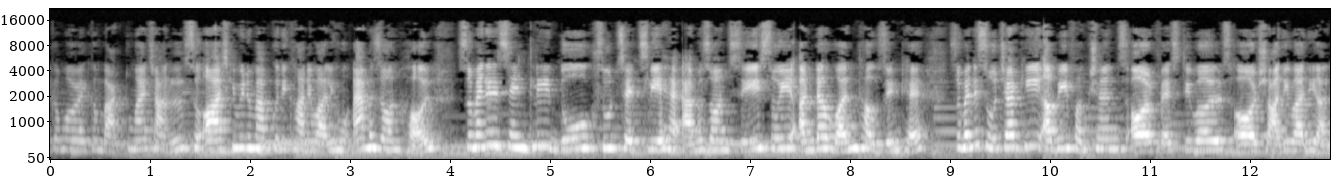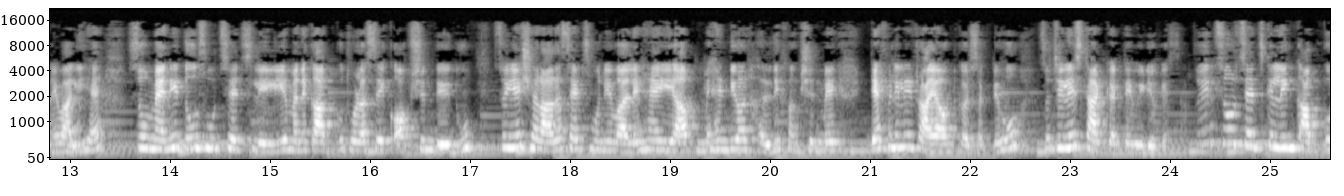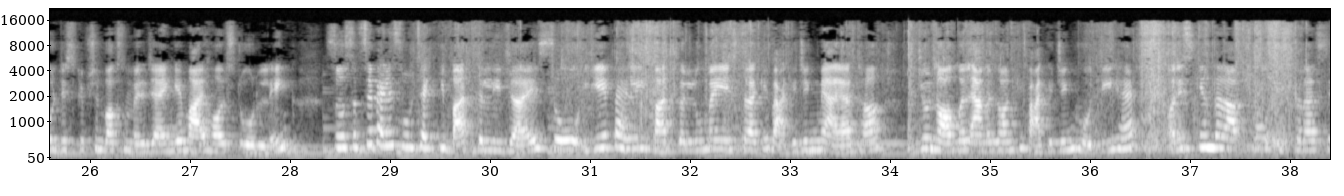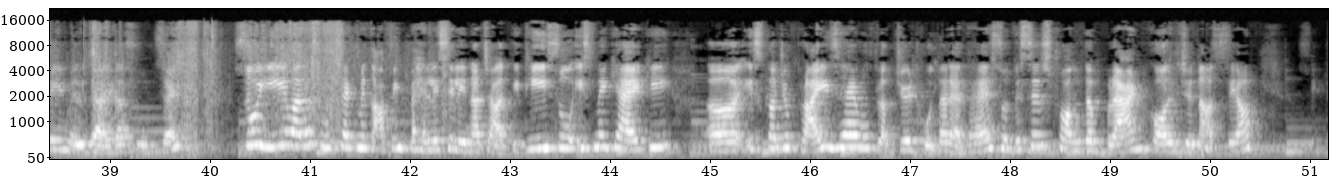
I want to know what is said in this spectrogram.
Welcome और welcome back to my channel so आज की वीडियो में आपको दिखाने वाली हूँ Amazon हॉल सो मैंने रिसेंटली दो सूट सेट्स लिए हैं Amazon से. सो so, ये अंडर वन थाउज़ेंड है. सो so, मैंने सोचा कि अभी फ़ंक्शंस और फेस्टिवल्स और शादी वादी आने वाली है. सो so, मैंने दो सूट सेट्स ले लिए. मैंने कहा आपको थोड़ा सा एक ऑप्शन दे दूँ. सो so, ये शरारा सेट्स होने वाले हैं. ये आप मेहंदी और हल्दी फ़ंक्शन में डेफिनेटली ट्राई आउट कर सकते हो. सो so, चलिए स्टार्ट करते हैं वीडियो के साथ. तो इन सूट सेट्स के लिंक आपको डिस्क्रिप्शन बॉक्स में मिल जाएँगे my hall store link so so, सबसे पहले सूट सेट की बात कर ली जाए सो so, ये पहले बात कर लूँ मैं इस तरह की पैकेजिंग में आया था जो नॉर्मल अमेजोन की पैकेजिंग होती है और इसके अंदर आपको इस तरह से मिल जाएगा सूट सेट सो so, ये वाला सूट सेट मैं काफ़ी पहले से लेना चाहती थी सो so, इसमें क्या है कि इसका जो प्राइस है वो फ्लक्चुएट होता रहता है. So this is from the brand call जिनासिया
